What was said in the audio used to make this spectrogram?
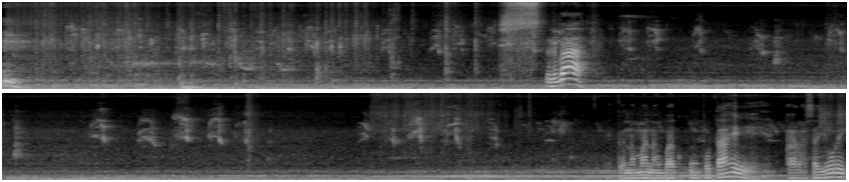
Ano? Ito naman ang bago kong putahe para sa uric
